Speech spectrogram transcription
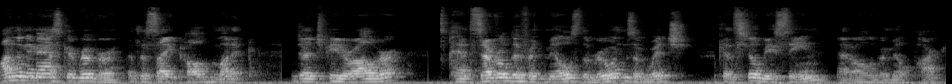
on the Nemasket River at the site called Muttock. Judge Peter Oliver had several different mills, the ruins of which can still be seen at Oliver Mill Park.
